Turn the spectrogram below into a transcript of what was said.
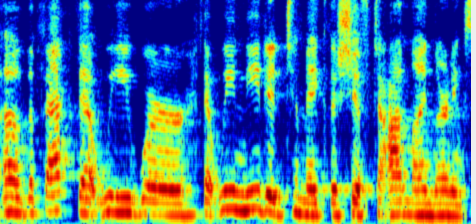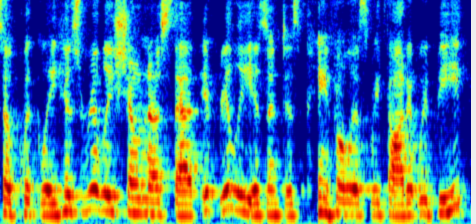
uh, the fact that we were that we needed to make the shift to online learning so quickly has really shown us that it really isn't as painful as we thought it would be.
